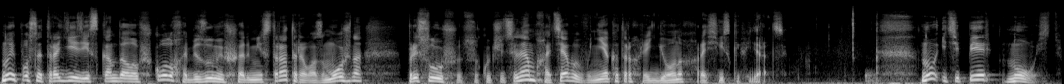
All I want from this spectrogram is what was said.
Ну и после трагедии и скандалов в школах обезумевшие администраторы, возможно, прислушаются к учителям хотя бы в некоторых регионах Российской Федерации. Ну и теперь новость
